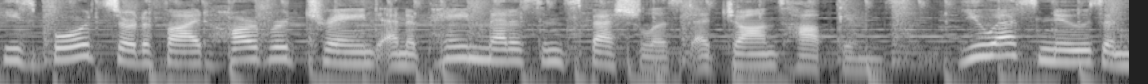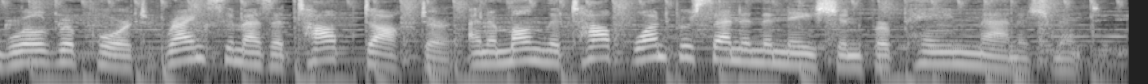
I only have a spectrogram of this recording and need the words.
He's board certified, Harvard trained, and a pain medicine specialist at Johns Hopkins. U.S. News and World Report ranks him as a top doctor and among the top 1% in the nation for pain management.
